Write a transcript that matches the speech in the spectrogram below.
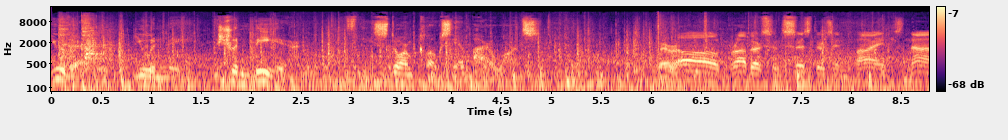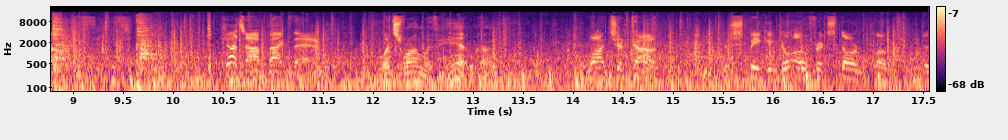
You there, you and me. We shouldn't be here. It's these Stormcloaks the Empire wants. We're all brothers and sisters in binds now, thief. Shut up back there. What's wrong with him, huh? Watch your tongue. You're speaking to Ulfric Stormcloak, the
